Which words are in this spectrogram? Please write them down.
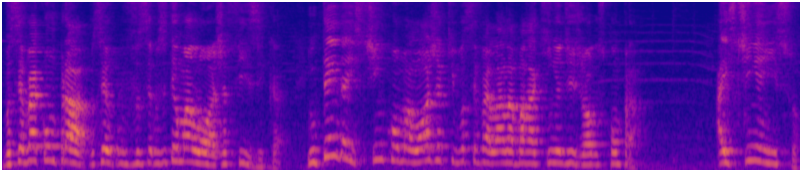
Você vai comprar, você, você, você tem uma loja física. Entenda a Steam como uma loja que você vai lá na barraquinha de jogos comprar. A Steam é isso.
